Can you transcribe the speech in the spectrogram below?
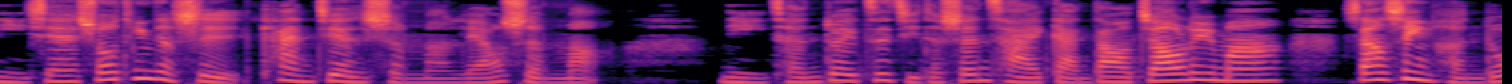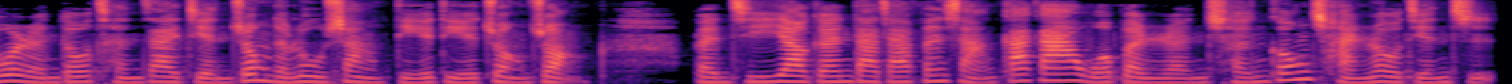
你现在收听的是《看见什么聊什么》。你曾对自己的身材感到焦虑吗？相信很多人都曾在减重的路上跌跌撞撞。本集要跟大家分享嘎嘎我本人成功产肉减脂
